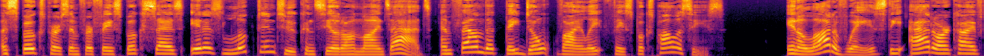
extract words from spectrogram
A spokesperson for Facebook says it has looked into Concealed Online's ads and found that they don't violate Facebook's policies. In a lot of ways, the ad archive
